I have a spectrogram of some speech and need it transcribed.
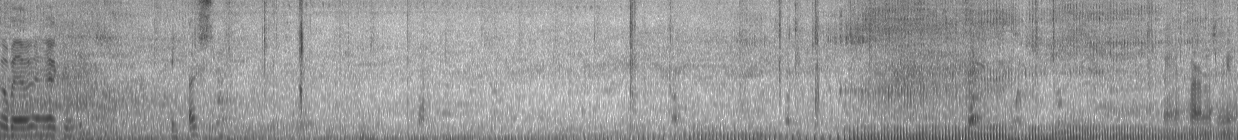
Kumain ako. 8 hours. Ayan, parang nasa inyo na.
